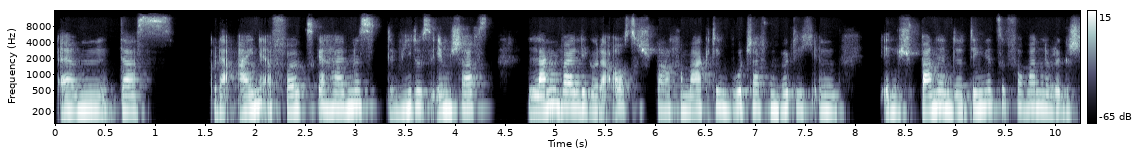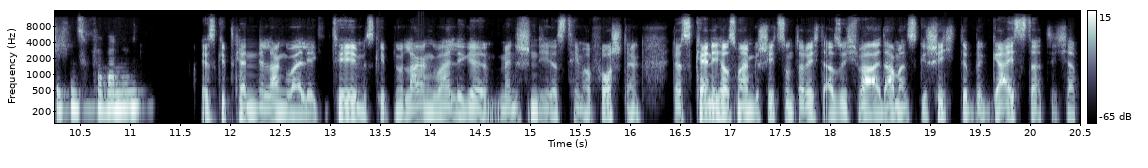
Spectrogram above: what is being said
ähm, das oder ein Erfolgsgeheimnis, wie du es eben schaffst, langweilige oder auszusprache Marketingbotschaften wirklich in, in spannende Dinge zu verwandeln oder Geschichten zu verwandeln? Es gibt keine langweiligen Themen, es gibt nur langweilige Menschen, die das Thema vorstellen. Das kenne ich aus meinem Geschichtsunterricht. Also ich war damals Geschichte begeistert. Ich habe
